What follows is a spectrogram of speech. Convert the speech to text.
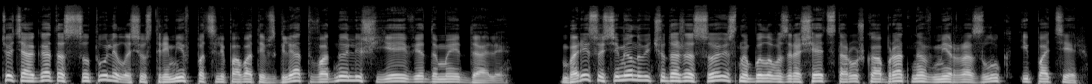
Тетя Агата ссутулилась, устремив подслеповатый взгляд в одной лишь ей ведомые дали. Борису Семеновичу даже совестно было возвращать старушку обратно в мир разлук и потерь.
